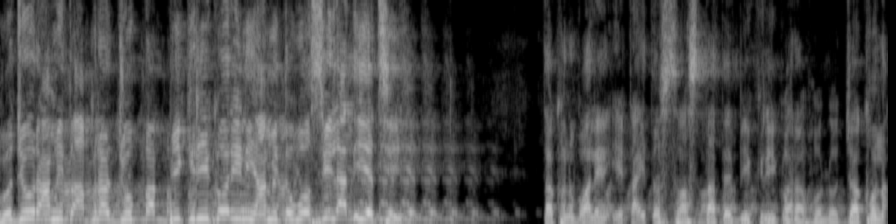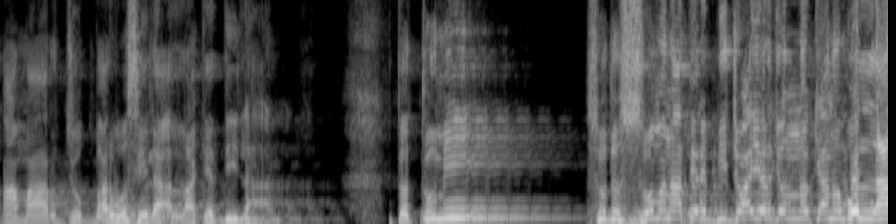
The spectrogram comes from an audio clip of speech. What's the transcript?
হুজুর, আমি তো আপনার জুব্বা বিক্রি করিনি, আমি তো ওসিলা দিয়েছি। তখন বলেন এটাই তো সস্তাতে বিক্রি করা হলো। যখন আমার জুব্বার ওসিলা আল্লাহকে দিলা, তো তুমি শুধু সোমনাথের বিজয়ের জন্য কেন বললা?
